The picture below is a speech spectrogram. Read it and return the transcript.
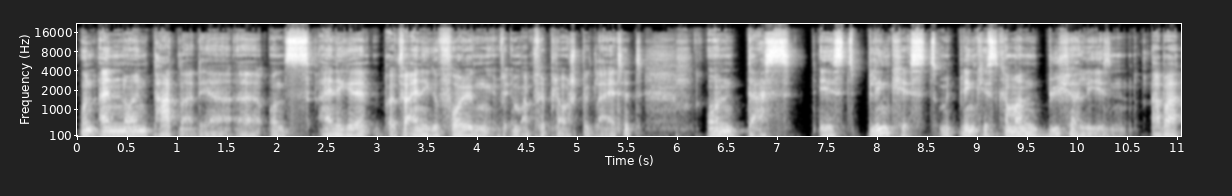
und einen neuen Partner, der äh, uns einige für einige Folgen im Apfelplausch begleitet. Und das ist Blinkist. Mit Blinkist kann man Bücher lesen, aber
